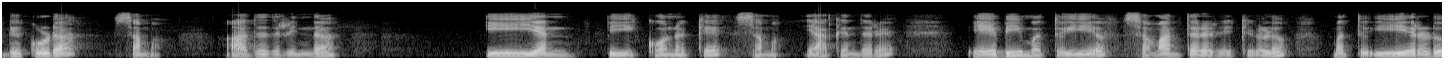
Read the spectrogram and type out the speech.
ಗೆ ಕೂಡ ಸಮ. ಆದುದರಿಂದ ಇ ಎನ್ ಪಿ ಕೋನಕ್ಕೆ ಸಮ. ಯಾಕೆಂದರೆ ಎ, ಬಿ ಮತ್ತು ಇ, ಎಫ್ ಸಮಾಂತರ ರೇಖೆಗಳು ಮತ್ತು ಈ ಎರಡು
